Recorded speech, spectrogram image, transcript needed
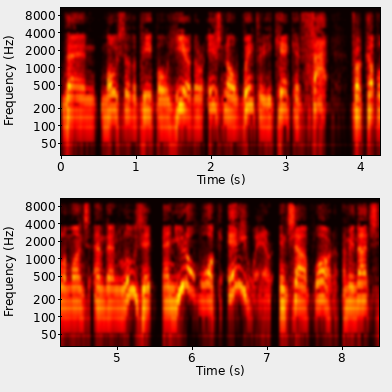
than most of the people here. There is no winter. You can't get fat for a couple of months and then lose it. And you don't walk anywhere in South Florida. I mean, that's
